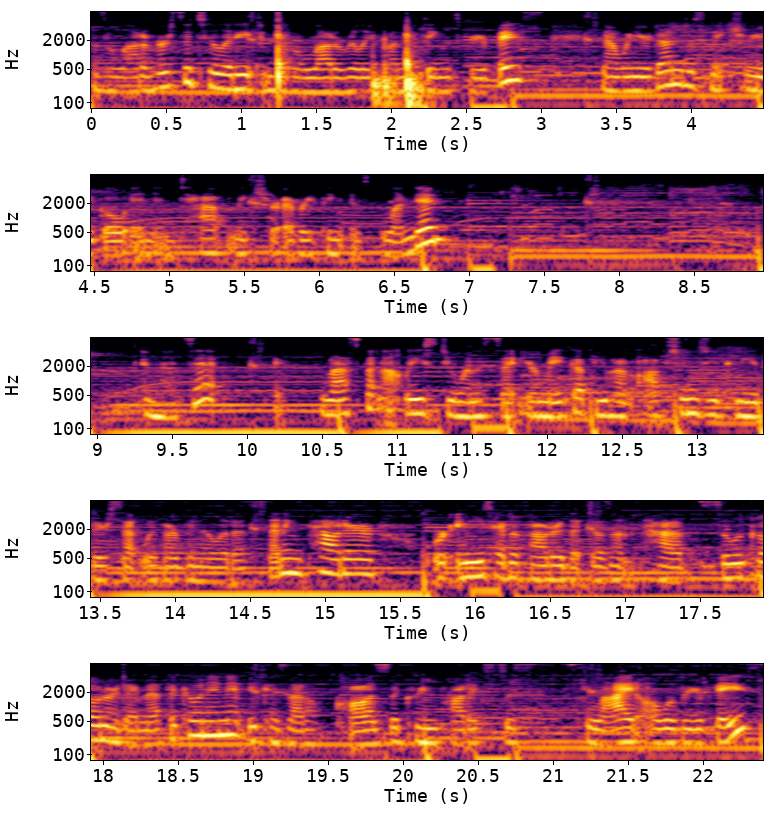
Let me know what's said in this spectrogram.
Has a lot of versatility and does a lot of really fun things for your face. Now when you're done, just make sure you go in and tap, make sure everything is blended. And that's it. Last but not least, you wanna set your makeup. You have options. You can either set with our Vanilla Dust setting powder or any type of powder that doesn't have silicone or dimethicone in it because that'll cause the cream products to slide all over your face.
